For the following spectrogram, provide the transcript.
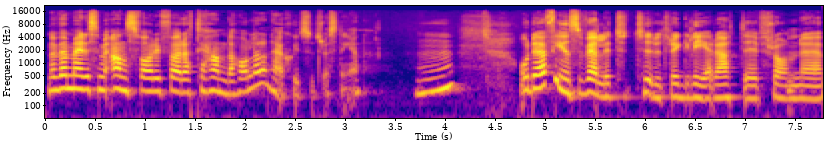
Men vem är det som är ansvarig för att tillhandahålla den här skyddsutrustningen? Mm. Och där finns väldigt tydligt reglerat från eh,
